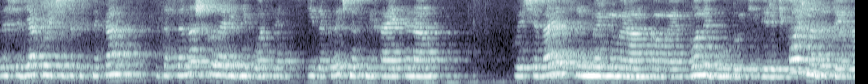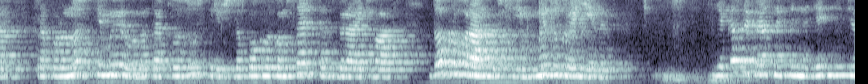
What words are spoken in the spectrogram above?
лише дякуючи захисникам, заплела школа рідні коси і заклично всміхається нам. Кличе вересень мирними ранками, вони будуть, і вірить кожна дитина. Прапороносці миру на теплу зустріч за покликом серця збирають вас. Доброго ранку всім, ми з України. Яка прекрасна сильна єдністю,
